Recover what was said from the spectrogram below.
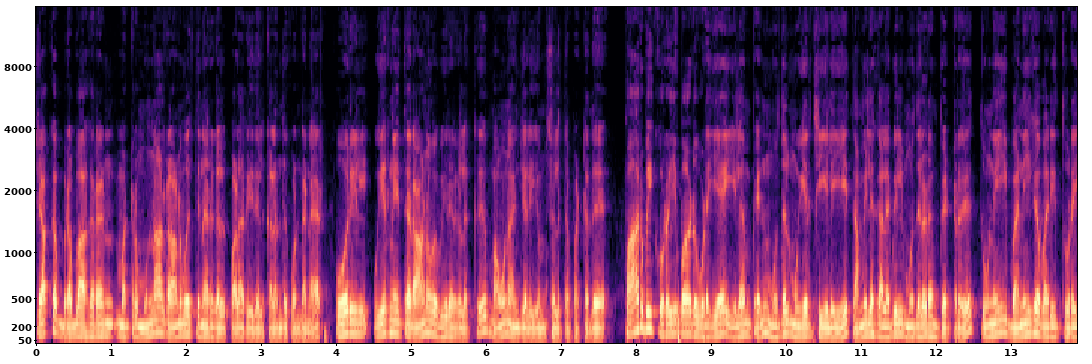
Jacob Prabhakaran மற்றும் முன்னாள் ராணுவத்தினர்கள் பலர் இதில் கலந்து கொண்டனர். போரில் உயிர்நீத்த ராணுவ வீரர்களுக்கு மௌன அஞ்சலியும் செலுத்தப்பட்டது. பார்வை குறைபாடு உடைய இளம்பெண் முதல் முயற்சியிலேயே தமிழக அளவில் முதலிடம் பெற்று துணை வணிக வரித்துறை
